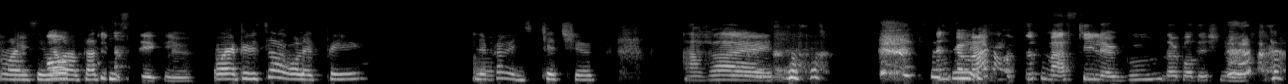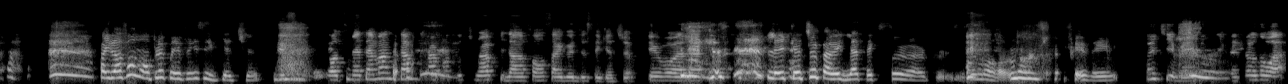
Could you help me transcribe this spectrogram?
Ouais, c'est vraiment plate. Plastique, là. Ouais, puis veux-tu avoir le pain? Le pain avec du ketchup. Arrête! comment on va tout masquer le goût d'un pâté chinois? fait que dans le fond, mon plat préféré, c'est le ketchup. Bon, tu mets tellement de temps pour faire un pâté chinois, puis dans le fond, ça goûte juste le ketchup. Et voilà. le ketchup avec de la texture un peu. C'est mon, mon plat préféré. Ok, ben, t'as le droit.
